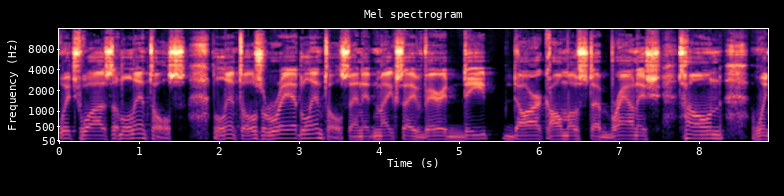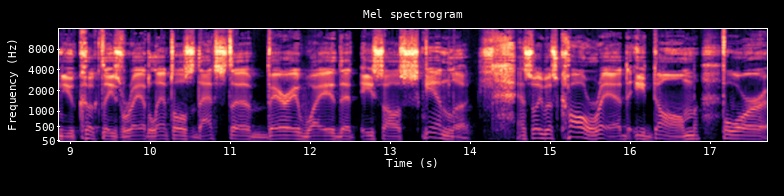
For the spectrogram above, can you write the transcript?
which was lentils, lentils, red lentils. And it makes a very deep, dark, almost a brownish tone when you cook these red lentils. That's the very way that Esau's skin looked. And so he was called red, Edom, for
